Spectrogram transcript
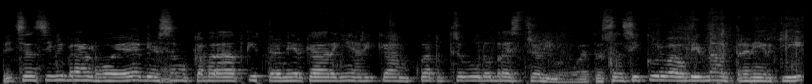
Teď jsem si vybral dvoje, byl jsem u kamarádky v trenýrkárně a říkám, kurva, potřebuju dobré střelivo. To jsem si kurva objednal trenýrky.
